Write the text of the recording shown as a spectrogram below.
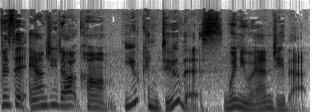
Visit Angi.com. You can do this when you Angi that.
